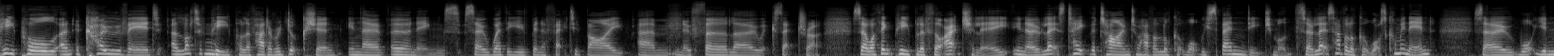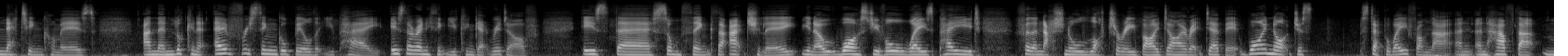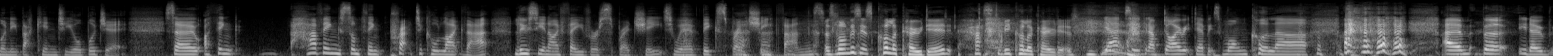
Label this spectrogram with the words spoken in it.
people and COVID, a lot of hmm. people have had a reduction in their earnings. So whether you've been affected by, um, you know, furlough, etc. So I think people have thought, actually, you know, let's take the time to have a look at what we spend each month. So let's have a look at what's coming in. So what your net income is. And then looking at every single bill that you pay, is there anything you can get rid of? Is there something that actually, you know, whilst you've always paid for the national lottery by direct debit, why not just step away from that and, and have that money back into your budget. So I think having something practical like that, Lucy and I favour a spreadsheet. We're big spreadsheet fans. As long as it's colour coded, it has to be colour coded. yeah, so you can have direct debits one colour. um, but, you know,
